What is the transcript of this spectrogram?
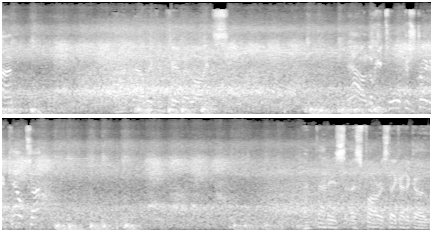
Kratzhammer and now they can clear their lines. Now looking to orchestrate a counter. And that is as far as they're going to go.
